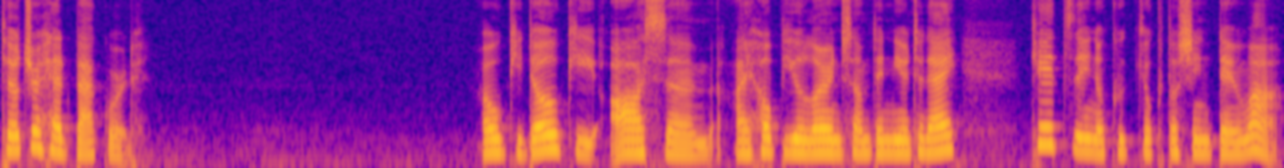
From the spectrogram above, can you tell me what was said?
tilt your head backward. Okie dokie, awesome. I hope you learned something new today. 頸椎の屈曲と進展は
